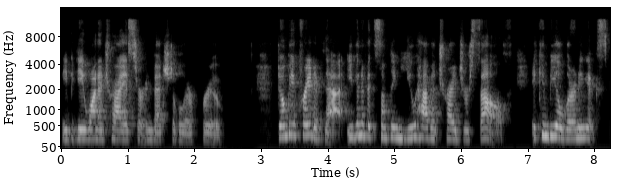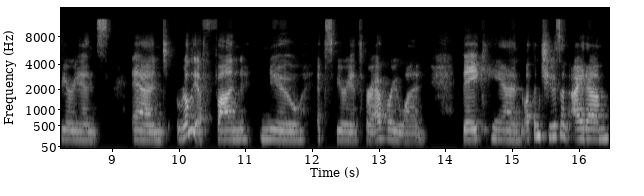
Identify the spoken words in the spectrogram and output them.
Maybe they want to try a certain vegetable or fruit. Don't be afraid of that. Even if it's something you haven't tried yourself, it can be a learning experience and really a fun new experience for everyone. They can let them choose an item.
